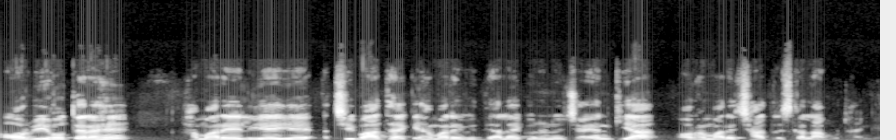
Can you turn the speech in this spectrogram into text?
और भी होते रहें। हमारे लिए ये अच्छी बात है कि हमारे विद्यालय को उन्होंने चयन किया और हमारे छात्र इसका लाभ उठाएँगे।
